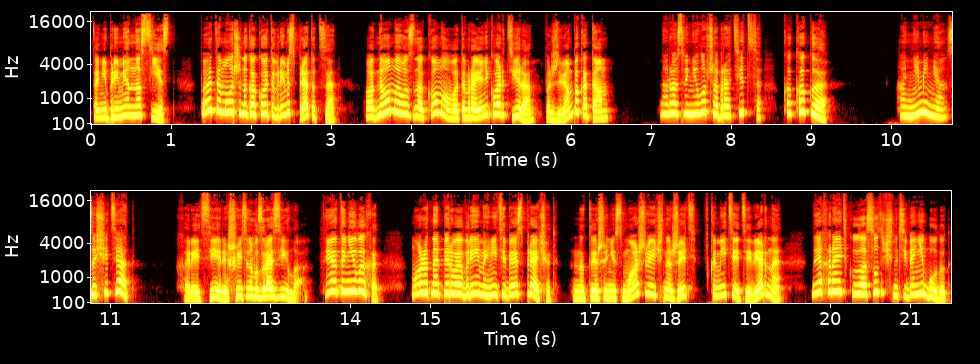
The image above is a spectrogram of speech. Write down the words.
то непременно съест, поэтому лучше на какое-то время спрятаться. У одного моего знакомого в этом районе квартира, поживем пока там». «Но разве не лучше обратиться к ККГ?» Они меня защитят!» Харити решительно возразила. «Это не выход. Может, на первое время они тебя и спрячут. Но ты же не сможешь вечно жить в комитете, верно? Да и охранять круглосуточно тебя не будут.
